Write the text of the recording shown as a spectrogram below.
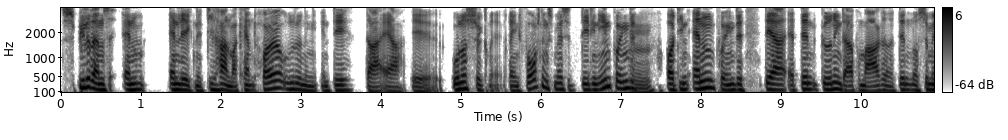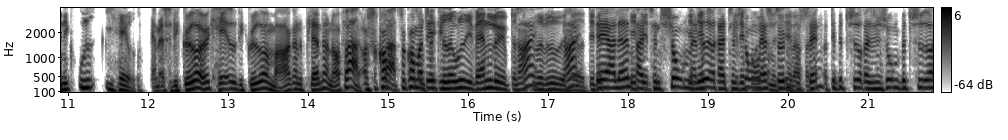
Spildevandsanlæggene, de har en markant højere udledning end det, der er øh, undersøgt rent forskningsmæssigt. Det er din ene pointe. Mm. Og din anden pointe, det er, at den gødning, der er på markedet, den når simpelthen ikke ud i havet. Jamen altså, vi gøder jo ikke havet, vi gøder markerne, planterne op. Klart, og så, kom, klart, så kommer det... så glider ud i vandløb, der Nej, så glider ud i Nej, havet. det, det, er lavet en det- det- retention. det Man det- ved, at det er det, retentionen er forskerne siger i 17 hvert fald, procent, og det betyder, retentionen betyder,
